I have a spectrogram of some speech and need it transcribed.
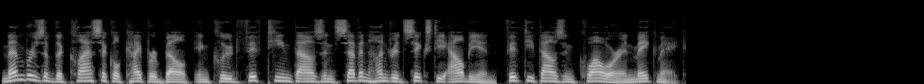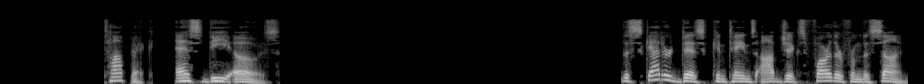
Members of the classical Kuiper belt include 15,760 Albion, 50,000 Quaoar and Makemake. SDOs The scattered disk contains objects farther from the Sun,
